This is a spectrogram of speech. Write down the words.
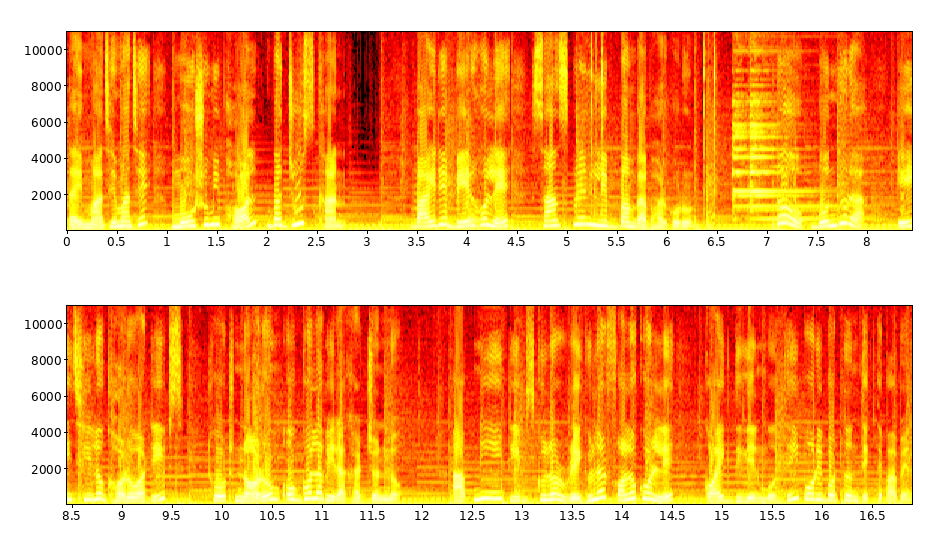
তাই মাঝে মাঝে মৌসুমি ফল বা জুস খান। বাইরে বের হলে সানস্ক্রিন লিপবাম ব্যবহার করুন। তো, বন্ধুরা, এই ছিল ঘরোয়া টিপস, ঠোঁট নরম ও গোলাপি রাখার জন্য। আপনি এই টিপসগুলো রেগুলার ফলো করলে কয়েক দিনের মধ্যেই পরিবর্তন দেখতে পাবেন।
